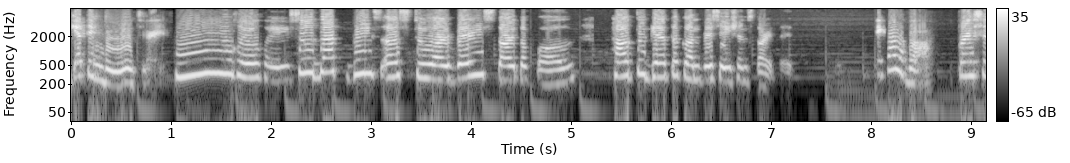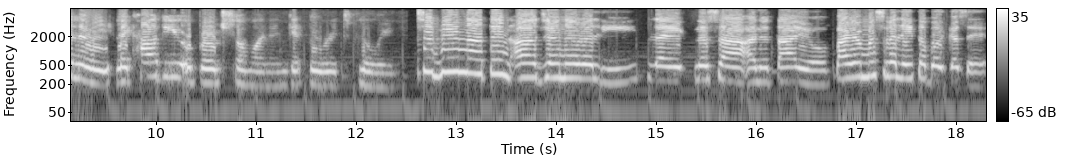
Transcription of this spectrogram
getting the words right. Hmm, okay, okay. So that brings us to our very start of all, how to get a conversation started. Ikaw ba? Personally, like how do you approach someone and get the words flowing? Sabihin natin, uh, generally, like, nasa ano tayo, para mas relatable kasi,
